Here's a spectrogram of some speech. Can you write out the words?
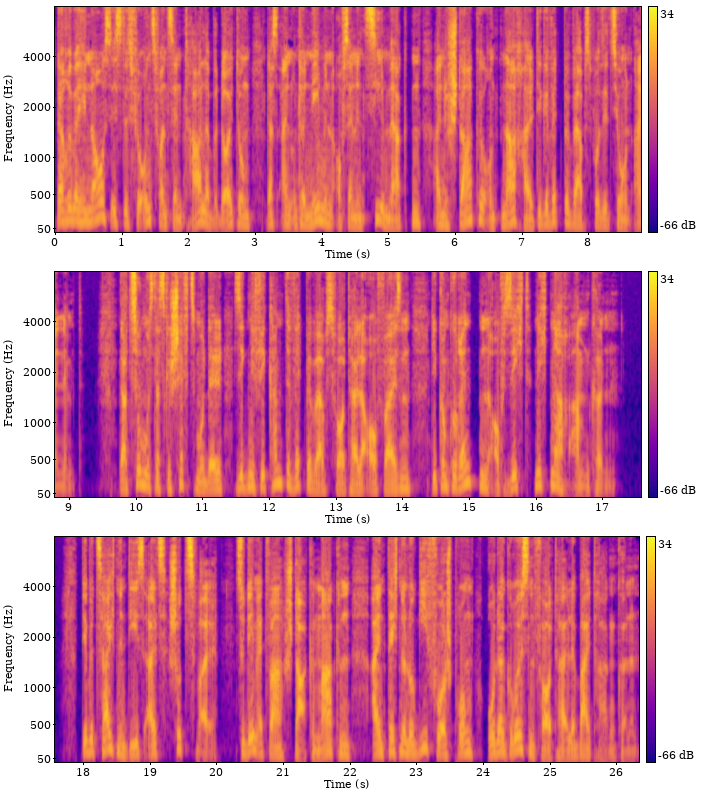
Darüber hinaus ist es für uns von zentraler Bedeutung, dass ein Unternehmen auf seinen Zielmärkten eine starke und nachhaltige Wettbewerbsposition einnimmt. Dazu muss das Geschäftsmodell signifikante Wettbewerbsvorteile aufweisen, die Konkurrenten auf Sicht nicht nachahmen können. Wir bezeichnen dies als Schutzwall, zu dem etwa starke Marken, ein Technologievorsprung oder Größenvorteile beitragen können.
